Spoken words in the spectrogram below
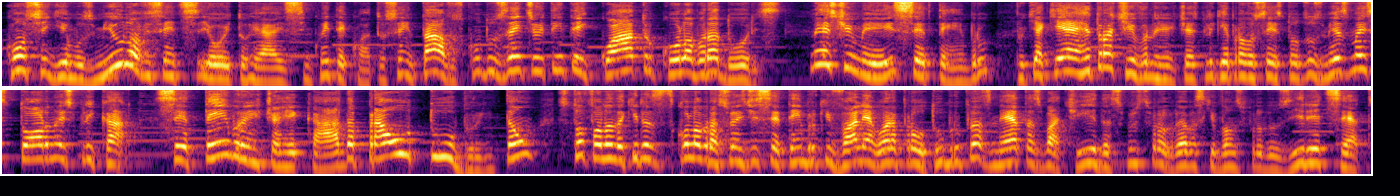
conseguimos R$ 1.908,54 com 284 colaboradores. Neste mês, setembro, porque aqui é retroativo, né, gente? Já expliquei pra vocês todos os meses, mas torno a explicar. Setembro a gente arrecada pra outubro. Então, estou falando aqui das colaborações de setembro que valem agora pra outubro, pras metas batidas, pros programas que vamos produzir etc.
